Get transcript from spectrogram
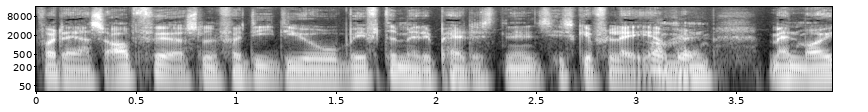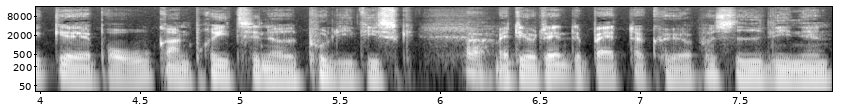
for deres opførsel, fordi de jo viftede med det palæstinensiske flag, okay. og man, man må ikke øh, bruge Grand Prix til noget politisk. Ja. Men det er jo den debat, der kører på sidelinjen.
